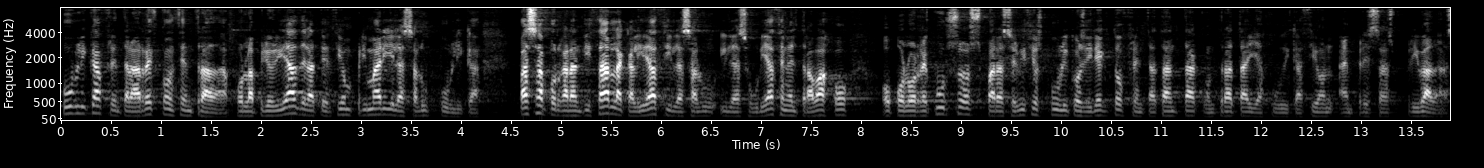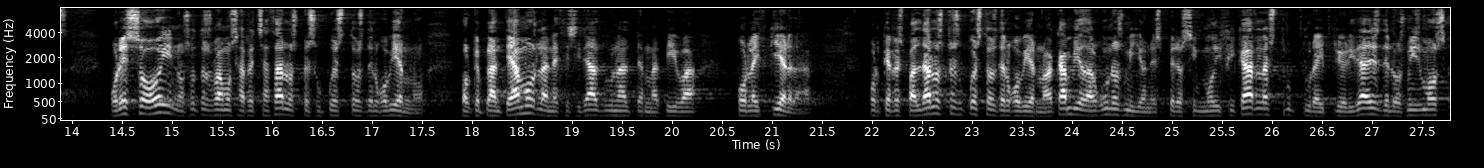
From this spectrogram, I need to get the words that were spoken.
pública frente a la red concentrada, por la prioridad de la atención primaria y la salud pública. Pasa por garantizar la calidad y la, salud, y la seguridad en el trabajo o por los recursos para servicios públicos directos frente a tanta contrata y adjudicación a empresas privadas. Por eso hoy nosotros vamos a rechazar los presupuestos del Gobierno, porque planteamos la necesidad de una alternativa por la izquierda. porque respaldar los presupuestos del Gobierno a cambio de algunos millones, pero sin modificar la estructura y prioridades de los mismos,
